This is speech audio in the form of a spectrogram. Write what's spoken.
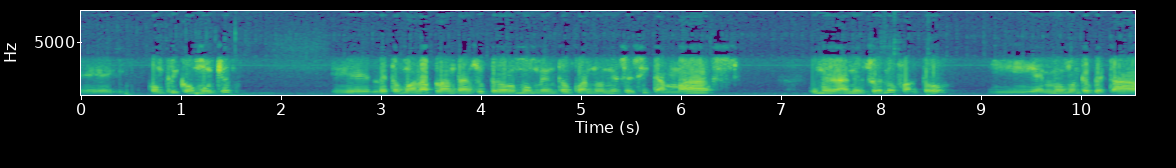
eh, complicó mucho. Eh, le tomó a la planta en su peor momento cuando necesita más humedad en el suelo, faltó. Y en el momento que está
